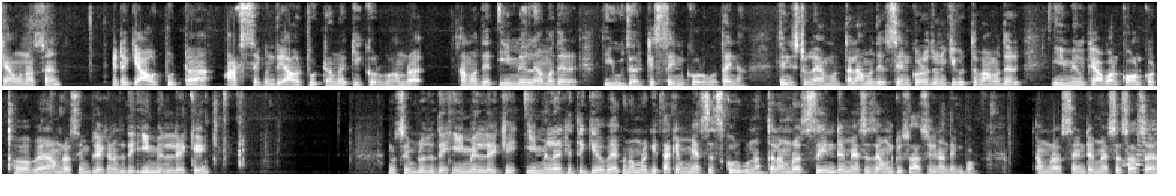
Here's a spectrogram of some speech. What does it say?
কেমন আছেন? এটা কি আউটপুটটা আসছে? কিন্তু এই আউটপুটটা আমরা কি করব? আমরা আমাদের ইমেলে আমাদের ইউজারকে সেন্ড করব, তাই না? জিনিসটা হলো এমন। তাহলে আমাদের সেন্ড করার জন্য কি করতে হবে? আমাদের ইমেলকে আবার কল করতে হবে। আমরা সিম্পলি এখানে যদি ইমেল লিখি সিম্পলি যদি ইমেল লিখি ইমেলের ক্ষেত্রে কী হবে? এখন আমরা কি তাকে মেসেজ করব না? তাহলে আমরা সেন্ডে মেসেজ এমন কিছু আছে কিনা দেখব। আমরা সেন্ডে মেসেজ আছে।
